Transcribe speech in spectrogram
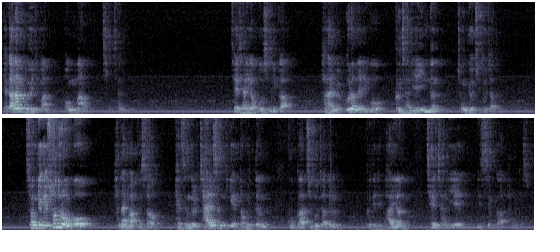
대단한 표현이지만 엉망진창입니다. 제 자리가 무엇입니까? 하나님을 끌어내리고 그 자리에 있는 종교 지도자들 성경에 손을 얹고 하나님 앞에서 백성들을 잘 섬기겠다고 했던 국가 지도자들 그들이 과연 제 자리에 있을까 하는 것입니다.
